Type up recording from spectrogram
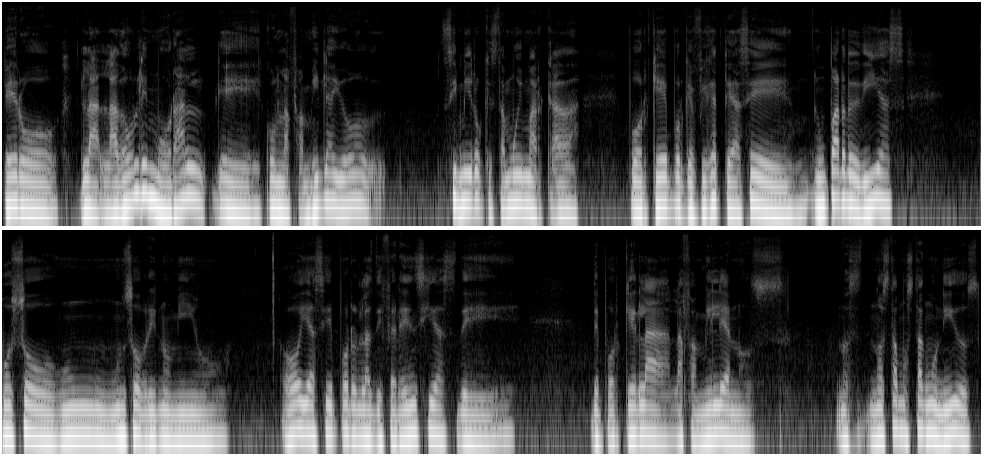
Pero la, doble moral eh, con la familia yo sí miro que está muy marcada. ¿Por qué? Porque fíjate, hace un par de días puso un, sobrino mío, hoy así por las diferencias de, de por qué la, familia nos, no estamos tan unidos,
